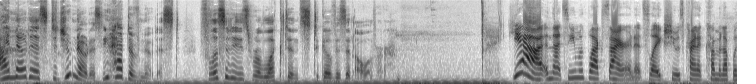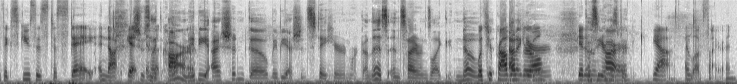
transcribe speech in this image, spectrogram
I noticed, did you notice? You had to have noticed Felicity's reluctance to go visit Oliver. Yeah, and that scene with Black Siren, it's like she was kind of coming up with excuses to stay and not get She was in like, the car. "Oh, maybe I shouldn't go. Maybe I should stay here and work on this." And Siren's like, "No. What's your problem, girl? here. Get Go in the car. husband." Yeah, I love Siren.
